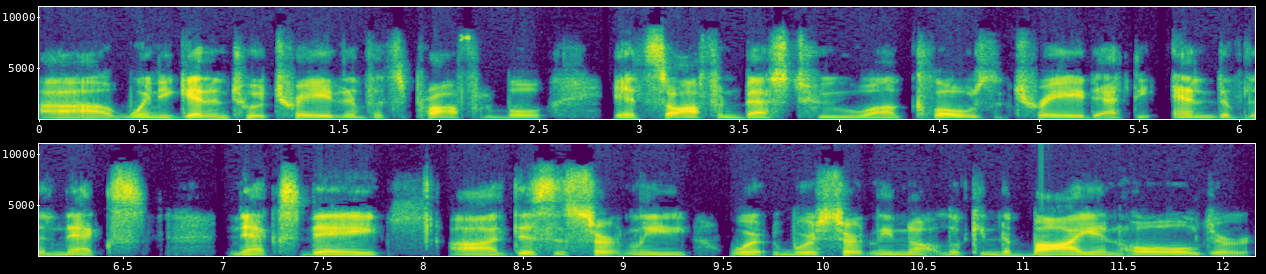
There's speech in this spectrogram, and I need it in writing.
Uh, when you get into a trade, and if it's profitable, it's often best to uh, close the trade at the end of the next next day. Uh, this is certainly we're we're certainly not looking to buy and hold or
